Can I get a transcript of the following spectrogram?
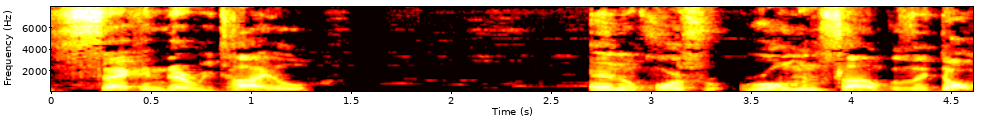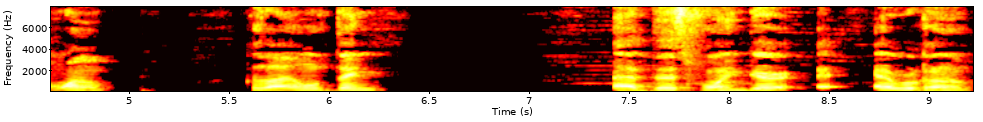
secondary title and of course Roman's title because they don't want to because I don't think at this point they're ever gonna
